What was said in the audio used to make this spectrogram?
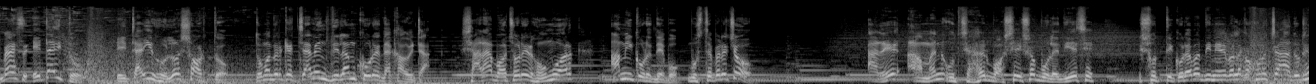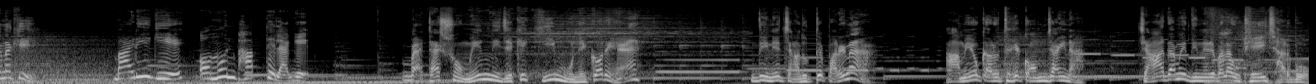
ব্যাস, এটাই তো। এটাই হলো শর্ত। তোমাদেরকে চ্যালেঞ্জ দিলাম করে দেখাও এটা। সারা বছরের হোমওয়ার্ক আমি করে দেব, বুঝতে পেরেছ? আরে, আমান উৎসাহের বসে এসব বলে দিয়েছে। সত্যি করে আবার দিনের বেলা কখনো চাঁদ ওঠে নাকি? বাড়ি গিয়ে অমন ভাবতে লাগে। ব্যাটা সমীর নিজেকে কি মনে করে হ্যাঁ? দিনে চাঁদ উঠতে পারে না। আমিও কারও থেকে কম যাই না। চাঁদ আমি দিনের বেলা উঠেই ছাড়বো।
